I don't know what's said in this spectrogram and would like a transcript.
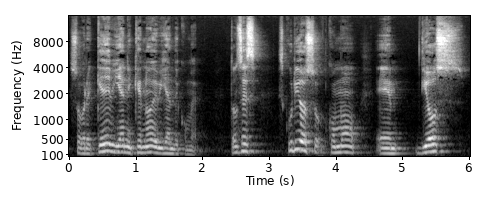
sobre qué debían y qué no debían de comer. Entonces, es curioso cómo eh, Dios,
